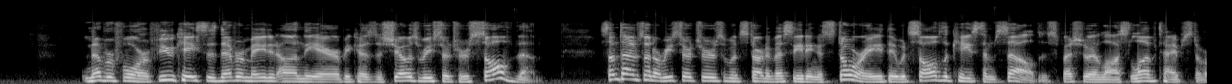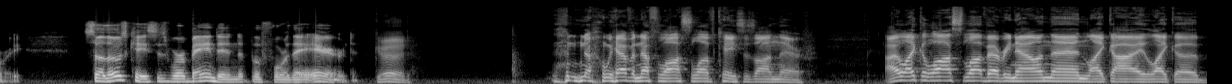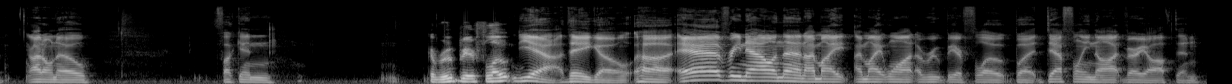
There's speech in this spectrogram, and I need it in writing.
Number four, a few cases never made it on the air because the show's researchers solved them. Sometimes when our researchers would start investigating a story, they would solve the case themselves, especially a lost love type story. So those cases were abandoned before they aired. Good. no, we have enough lost love cases on there. I like a lost love every now and then, like I like a I don't know, fucking a root beer float. Yeah, there you go. Uh, every now and then, I might I might want a root beer float, but definitely not very often.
